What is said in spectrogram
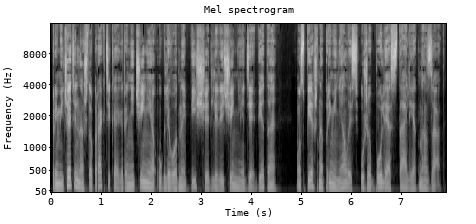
Примечательно, что практика ограничения углеводной пищи для лечения диабета успешно применялась уже более 100 лет назад.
